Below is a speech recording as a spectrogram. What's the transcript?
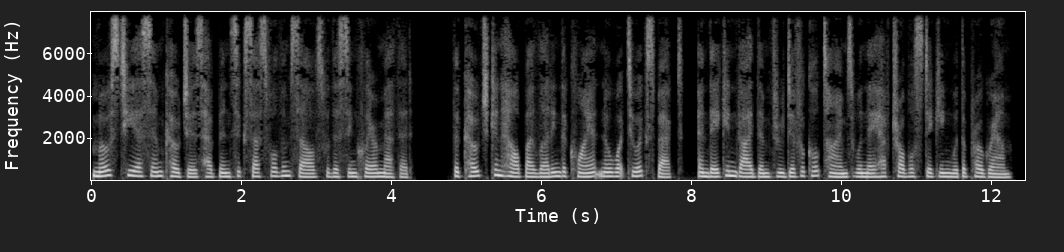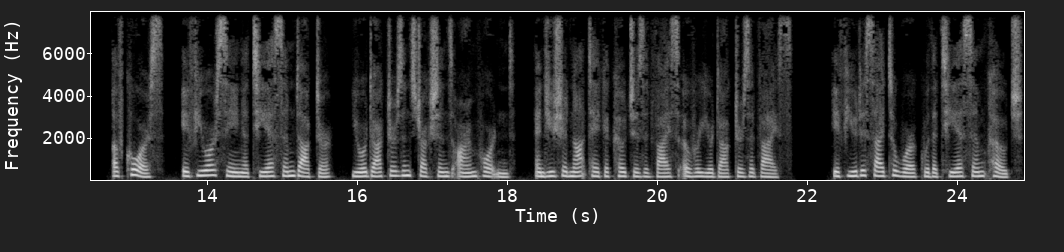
Most TSM coaches have been successful themselves with the Sinclair method. The coach can help by letting the client know what to expect, and they can guide them through difficult times when they have trouble sticking with the program. Of course, if you are seeing a TSM doctor, your doctor's instructions are important, and you should not take a coach's advice over your doctor's advice. If you decide to work with a TSM coach,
